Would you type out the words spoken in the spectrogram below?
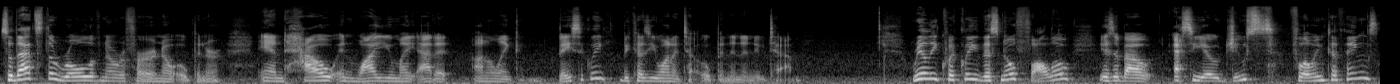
So that's the role of no referrer, no opener, and how and why you might add it on a link. Basically, because you want it to open in a new tab. Really quickly, this no follow is about SEO juice flowing to things,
